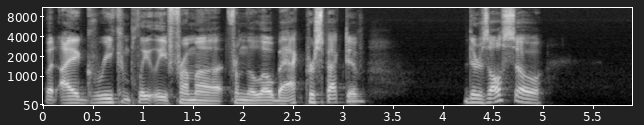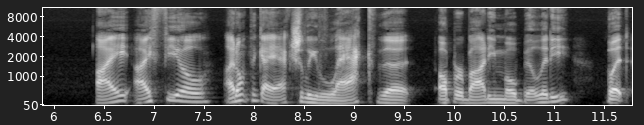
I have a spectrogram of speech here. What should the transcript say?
But I agree completely from a from the low back perspective. There's also I I feel I don't think I actually lack the upper body mobility, but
